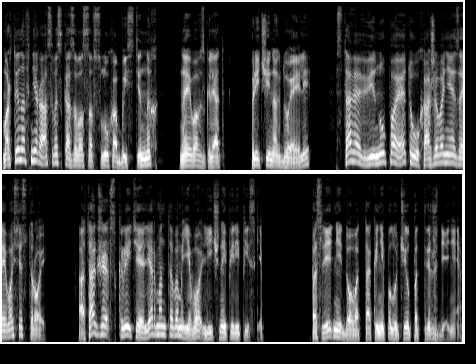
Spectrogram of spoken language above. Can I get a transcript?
Мартынов не раз высказывался вслух об истинных, на его взгляд, причинах дуэли, ставя в вину поэту ухаживание за его сестрой, а также вскрытие Лермонтовым его личной переписки. Последний довод так и не получил подтверждения.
